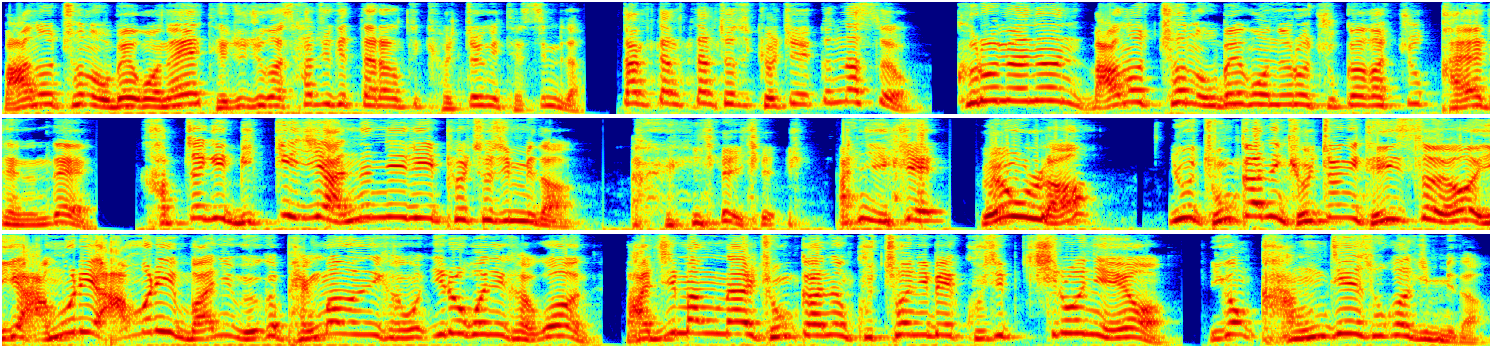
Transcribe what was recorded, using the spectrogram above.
15,500원에 대주주가 사주겠다라는 것도 결정이 됐습니다. 땅땅땅 쳐서 결정이 끝났어요. 그러면은 15,500원으로 주가가 쭉 가야 되는데 갑자기 믿기지 않는 일이 펼쳐집니다. 이게 이게 아니 이게 왜 올라? 요 종가는 결정이 돼 있어요. 이게 아무리 아무리 많이 이거 100만 원이 가건 1억 원이 가건 마지막 날 종가는 9,297원이에요. 이건 강제 소각입니다.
